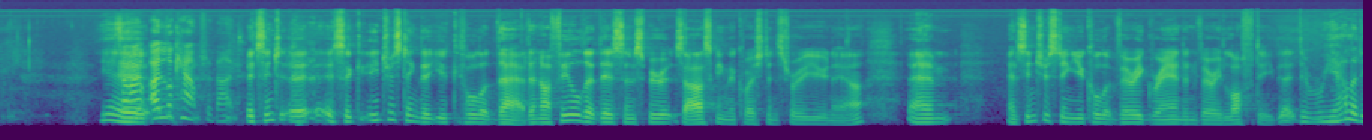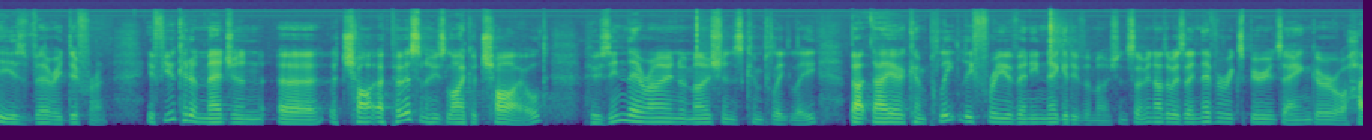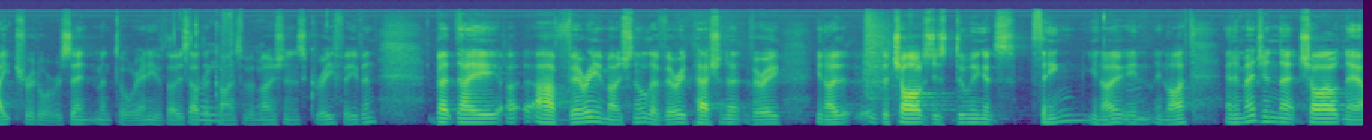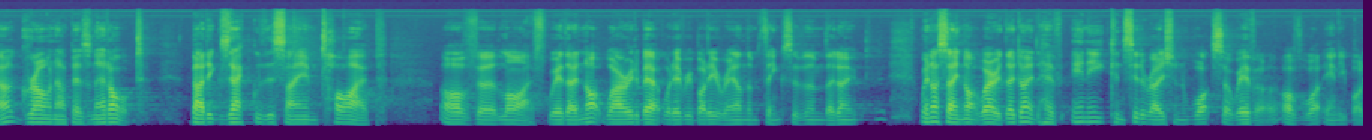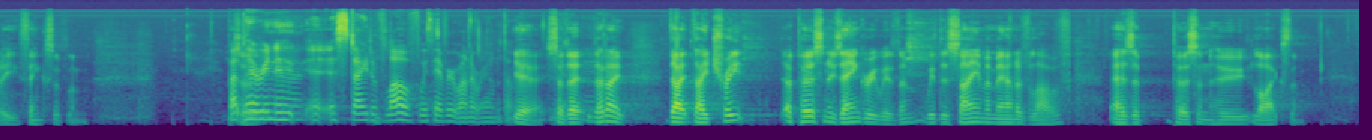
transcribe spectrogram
yeah. So I, I look out for that. It's, inter- uh, it's interesting that you call it that. And I feel that there's some spirits asking the question through you now. Um, and it's interesting you call it very grand and very lofty. The, the mm-hmm. reality is very different. If you could imagine a, a, chi- a person who's like a child who's in their own emotions completely, but they are completely free of any negative emotions. So, in other words, they never experience anger or hatred or resentment or any of those other kinds of emotions, yeah. grief even. But they uh, are very emotional, they're very passionate, very, you know, the child's just doing its thing, you know, mm-hmm. in, in life. And imagine that child now growing up as an adult, but exactly the same type of uh, life where they're not worried about what everybody around them thinks of them. They don't, when I say not worried, they don't have any consideration whatsoever of what anybody thinks of them. But so, they're in a, a, state of love with everyone around them. Yeah, so yeah. They, they, don't, they, they treat a person who's angry with them with the same amount of love as a person who likes them.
